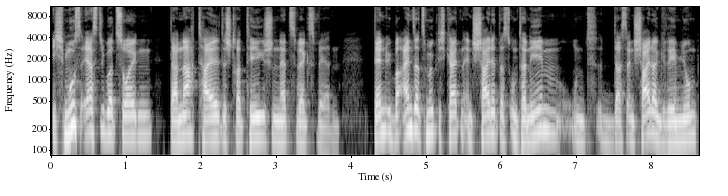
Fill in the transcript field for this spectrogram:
Ich muss erst überzeugen, danach Teil des strategischen Netzwerks werden. Denn über Einsatzmöglichkeiten entscheidet das Unternehmen und das Entscheidergremium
